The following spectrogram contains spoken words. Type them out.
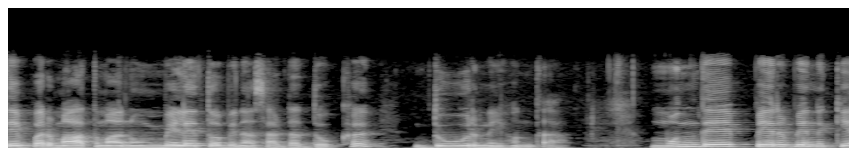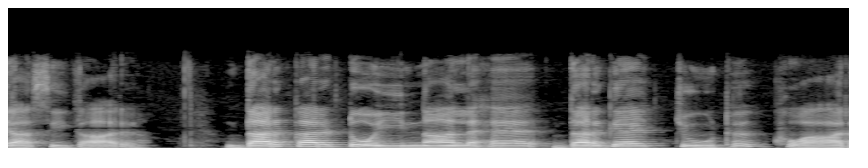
ਤੇ ਪਰਮਾਤਮਾ ਨੂੰ ਮਿਲੇ ਤੋਂ ਬਿਨਾ ਸਾਡਾ ਦੁੱਖ ਦੂਰ ਨਹੀਂ ਹੁੰਦਾ। ਮੁੰਦੇ ਪਿਰ ਬਿਨ ਕਿਆ ਸੀਗਾਰ। ਦਰ ਕਰ ਢੋਈ ਨਾ ਲਹੈ, ਦਰ ਗਏ ਝੂਠ ਖੁਆਰ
